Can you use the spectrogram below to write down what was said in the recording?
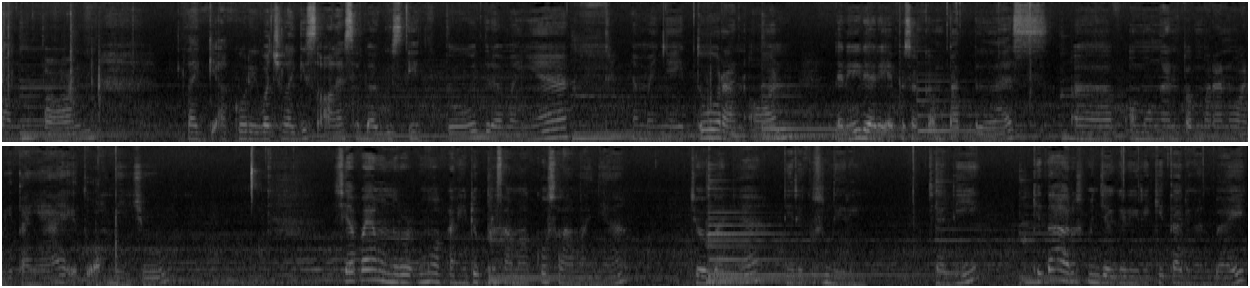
tonton lagi aku rewatch lagi soalnya sebagus itu dramanya namanya itu Run On dan ini dari episode ke-14 uh, omongan pemeran wanitanya yaitu Oh Miju Siapa yang menurutmu akan hidup bersamaku selamanya? Jawabannya diriku sendiri. Jadi, kita harus menjaga diri kita dengan baik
